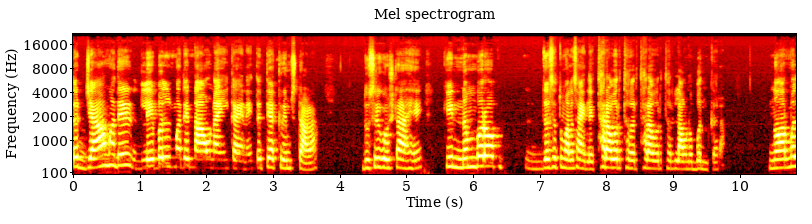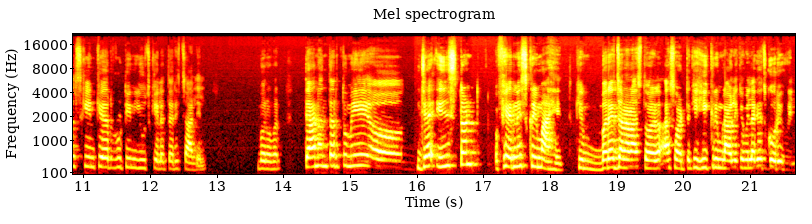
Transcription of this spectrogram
तर ज्यामध्ये लेबलमध्ये नाव नाही काय नाही तर त्या क्रीम्स टाळा. दुसरी गोष्ट आहे की नंबर ऑफ जसं तुम्हाला सांगितलं थरावर थर थरावर थर लावणं बंद करा. Normal skin care routine use केलं तरी चालेल. बरोबर? त्यानंतर तुम्ही ज्या इन्स्टंट फेअरनेस क्रीम आहेत की बऱ्याच जणांना असतं असं वाटतं की ही क्रीम लावली की मी लगेच गोरी होईल.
